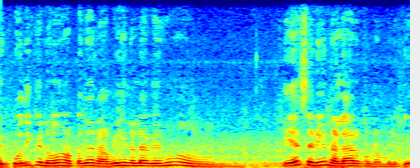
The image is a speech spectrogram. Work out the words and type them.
இப்படி கொதிக்கணும் அப்போ தான் ரவையும் நல்லா வேகும் கேசரியும் நல்லா இருக்கும் நம்மளுக்கு.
